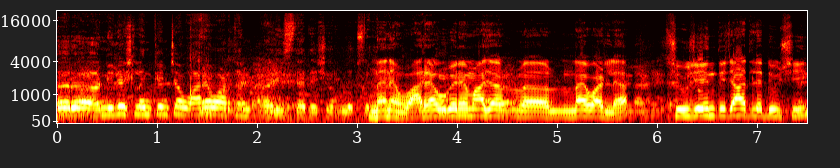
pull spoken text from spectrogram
तर निलेश लंकेंच्या वाऱ्या वाढताना दिसतात आहे शिरूर लोकसभेत? नाही नाही वाऱ्या वगैरे माझ्या नाही वाढल्या. शिवजयंतीच्या आदल्या दिवशी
